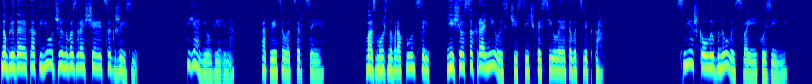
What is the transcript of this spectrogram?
наблюдая, как Юджин возвращается к жизни. «Я не уверена», — ответила Церцея. Возможно, в Рапунцель еще сохранилась частичка силы этого цветка. Снежка улыбнулась своей кузине.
